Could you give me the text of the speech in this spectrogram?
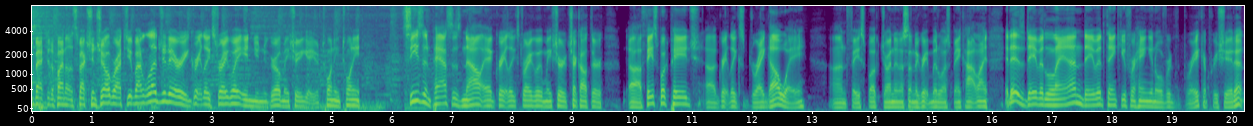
Welcome back to the Final Inspection Show, brought to you by legendary Great Lakes Dragway in Union Grove. Make sure you get your 2020 season passes now at Great Lakes Dragway. Make sure to check out their uh, Facebook page, uh, Great Lakes Dragway on Facebook. Joining us on the Great Midwest Bank Hotline, it is David Land. David, thank you for hanging over the break. I appreciate it.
